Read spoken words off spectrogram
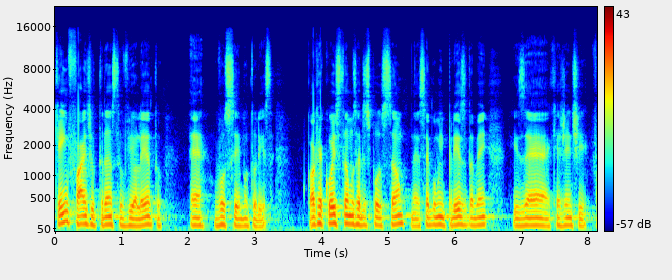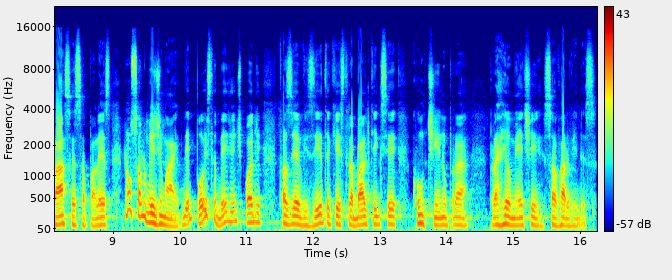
quem faz o trânsito violento é você, motorista. Qualquer coisa estamos à disposição, né? se alguma empresa também quiser que a gente faça essa palestra, não só no mês de maio, depois também a gente pode fazer a visita, que esse trabalho tem que ser contínuo para realmente salvar vidas.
